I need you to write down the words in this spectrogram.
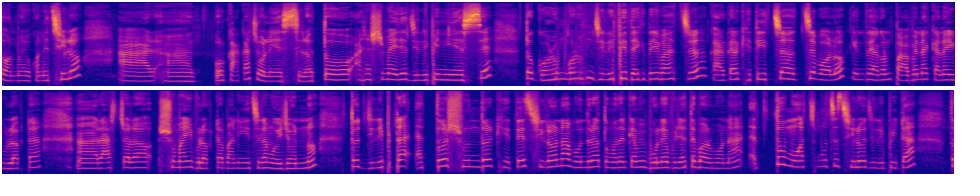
তন্ময় ওখানে ছিল। আর ওর কাকা চলে এসেছিল। তো আসার সময় এই যে জিলিপি নিয়ে এসছে, তো গরম গরম জিলিপি দেখতেই পাচ্ছ, কার কার খেতে ইচ্ছা হচ্ছে বলো, কিন্তু এখন পাবে না কেন এই ব্লগটা রাস চলা সময় ব্লগটা বানিয়েছিলাম ওই জন্য। তো জিলিপিটা এত সুন্দর খেতে ছিল না বন্ধুরা, তোমাদেরকে আমি বলে বোঝাতে পারব না। এত মচমুচে ছিল জিলিপিটা। তো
